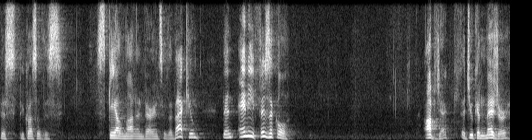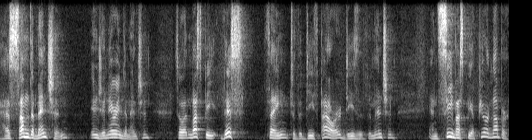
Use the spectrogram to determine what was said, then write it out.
this because of this scale non-invariance of the vacuum, then any physical object that you can measure has some dimension, engineering dimension, so it must be this thing to the dth power, d is the dimension, and c must be a pure number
